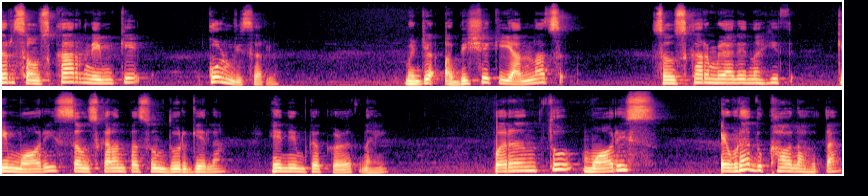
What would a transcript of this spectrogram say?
तर संस्कार नेमके कोण विसरलं? म्हणजे अभिषेक यांनाच संस्कार मिळाले नाहीत की मॉरिस संस्कारांपासून दूर गेला? हे नेमकं कळत नाही. परंतु मॉरिस एवढा दुखावला होता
